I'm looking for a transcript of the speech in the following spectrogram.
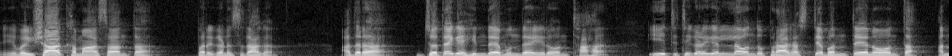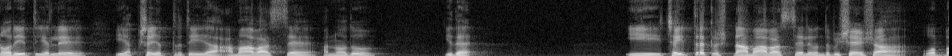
ಈ ವೈಶಾಖ ಮಾಸ ಅಂತ ಪರಿಗಣಿಸಿದಾಗ ಅದರ ಜೊತೆಗೆ ಹಿಂದೆ ಮುಂದೆ ಇರುವಂತಹ ಈ ತಿಥಿಗಳಿಗೆಲ್ಲ ಒಂದು ಪ್ರಾಶಸ್ತ್ಯ ಬಂತೇನೋ ಅಂತ ಅನ್ನೋ ರೀತಿಯಲ್ಲಿ ಈ ಅಕ್ಷಯ ತೃತೀಯ ಅಮಾವಾಸ್ಯೆ ಅನ್ನೋದು ಇದೆ. ಈ ಚೈತ್ರ ಕೃಷ್ಣ ಅಮಾವಾಸ್ಯೆಯಲ್ಲಿ ಒಂದು ವಿಶೇಷ ಒಬ್ಬ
